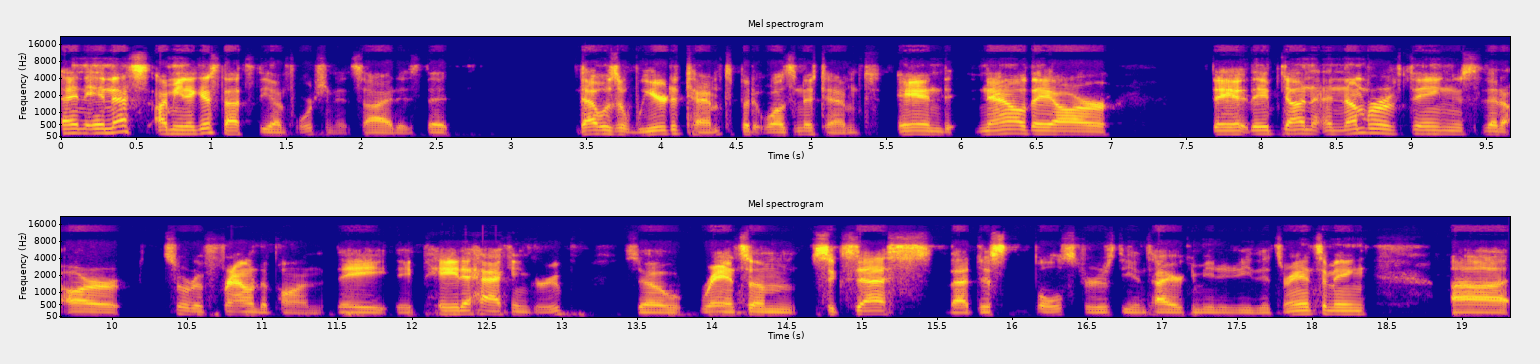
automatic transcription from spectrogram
And and that's I mean, I guess that's the unfortunate side is that that was a weird attempt, but it was an attempt. And now they are they they've done a number of things that are sort of frowned upon. They they paid a hacking group, so ransom success that just bolsters the entire community that's ransoming. Uh,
